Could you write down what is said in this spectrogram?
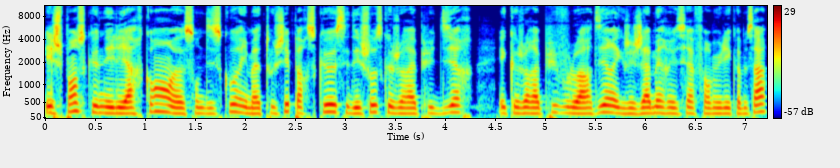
Et je pense que Nelly Arcan, son discours, il m'a touchée parce que c'est des choses que j'aurais pu dire et que j'aurais pu vouloir dire et que j'ai jamais réussi à formuler comme ça.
